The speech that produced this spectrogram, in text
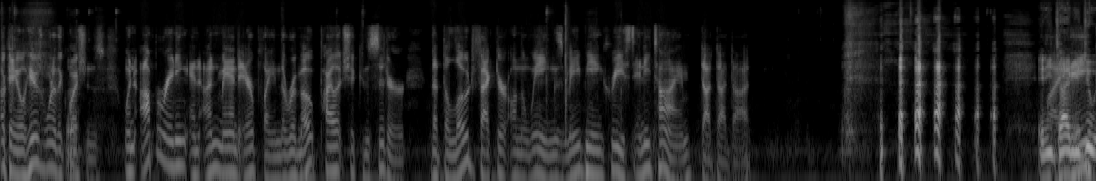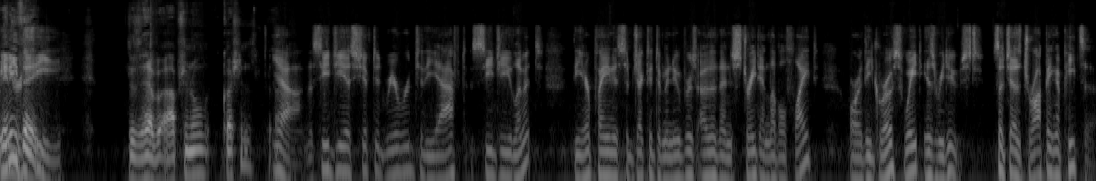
Okay, well, here's one of the questions. When operating an unmanned airplane, the remote pilot should consider that the load factor on the wings may be increased anytime, dot, dot, dot. by Anytime you do anything, does it have optional questions? Yeah, the CG is shifted rearward to the aft CG limit. The airplane is subjected to maneuvers other than straight and level flight, or the gross weight is reduced, such as dropping a pizza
